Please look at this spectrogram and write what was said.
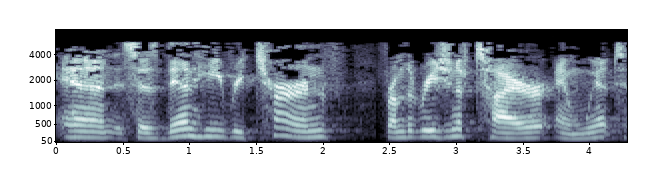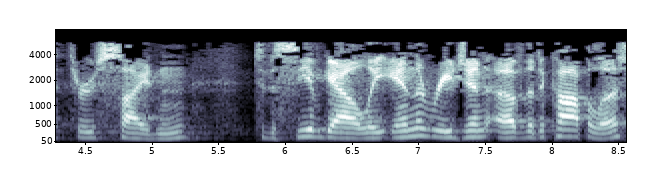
And it says, Then he returned from the region of Tyre and went through Sidon to the Sea of Galilee in the region of the Decapolis.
